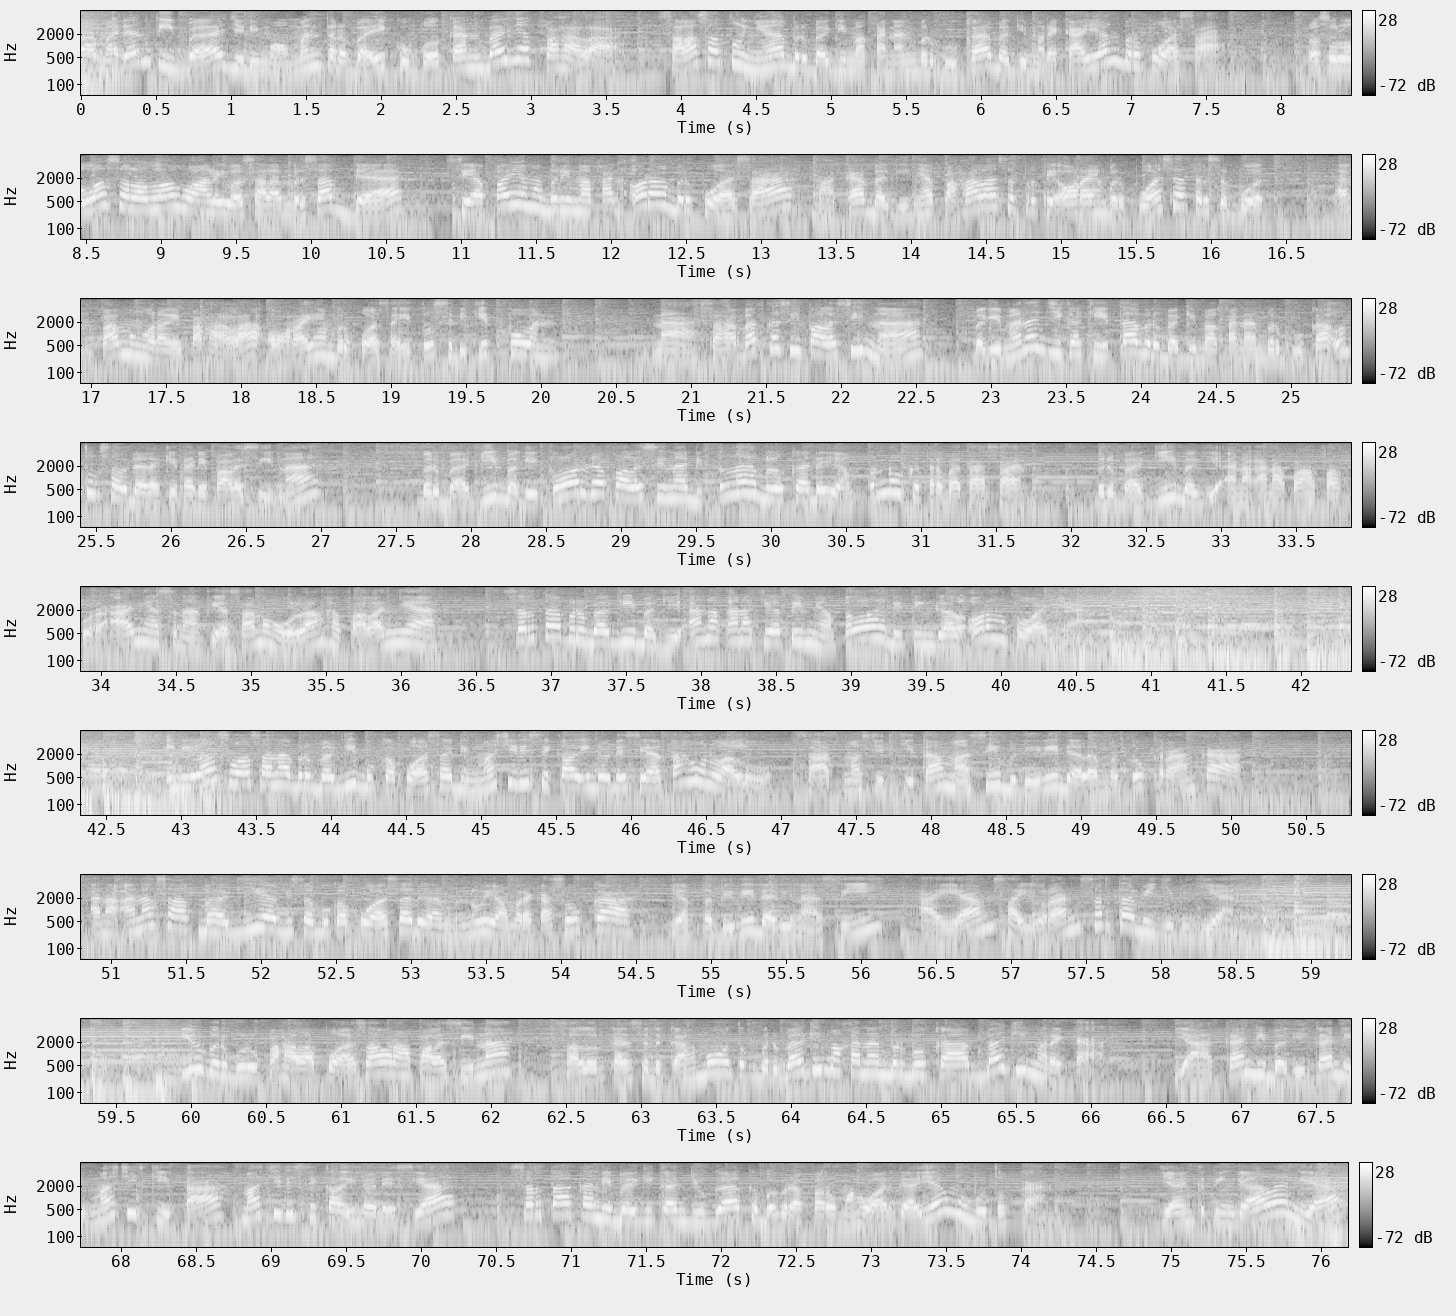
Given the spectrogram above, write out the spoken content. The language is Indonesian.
Ramadan tiba jadi momen terbaik kumpulkan banyak pahala. Salah satunya berbagi makanan berbuka bagi mereka yang berpuasa. Rasulullah Shallallahu Alaihi Wasallam bersabda, Siapa yang memberi makan orang berpuasa, maka baginya pahala seperti orang yang berpuasa tersebut, tanpa mengurangi pahala orang yang berpuasa itu sedikit pun. Nah, sahabat kasih Palestina, bagaimana jika kita berbagi makanan berbuka untuk saudara kita di Palestina? berbagi bagi keluarga Palestina di tengah blokade yang penuh keterbatasan, berbagi bagi anak-anak penghafal Quran yang senantiasa mengulang hafalannya, serta berbagi bagi anak-anak yatim yang telah ditinggal orang tuanya. Inilah suasana berbagi buka puasa di Masjid Istiqlal Indonesia tahun lalu, saat masjid kita masih berdiri dalam bentuk kerangka, Anak-anak saat bahagia bisa buka puasa dengan menu yang mereka suka, yang terdiri dari nasi, ayam, sayuran, serta biji-bijian. Yuk berburu pahala puasa orang Palestina, salurkan sedekahmu untuk berbagi makanan berbuka bagi mereka yang akan dibagikan di masjid kita, Masjid Istiqlal Indonesia, serta akan dibagikan juga ke beberapa rumah warga yang membutuhkan. Jangan ketinggalan ya!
